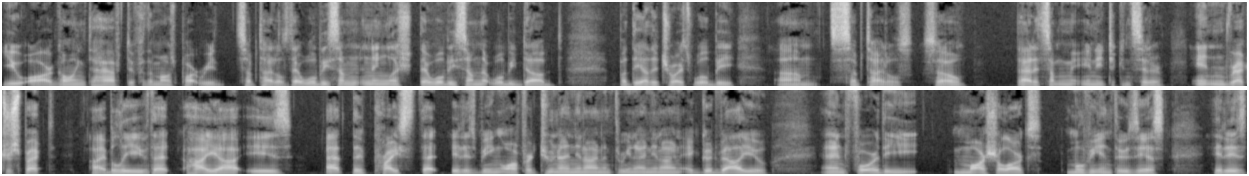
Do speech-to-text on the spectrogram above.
you are going to have to, for the most part, read subtitles. There will be some in English, there will be some that will be dubbed, but the other choice will be um, subtitles. So that is something that you need to consider. In retrospect, I believe that Hi-YAH is at the price that it is being offered, two ninety nine and three ninety nine, a good value. And for the martial arts movie enthusiast, it is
